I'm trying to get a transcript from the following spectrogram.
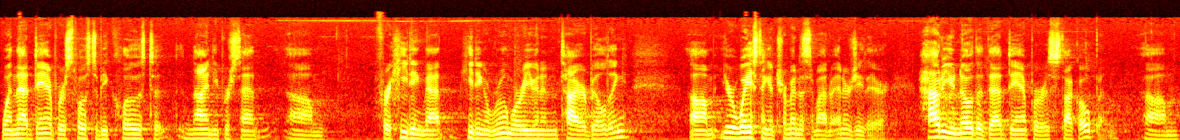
When that damper is supposed to be closed to 90% um, for heating that, heating a room or even an entire building. um, you're wasting a tremendous amount of energy there. How do you know that that damper is stuck open? Um,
